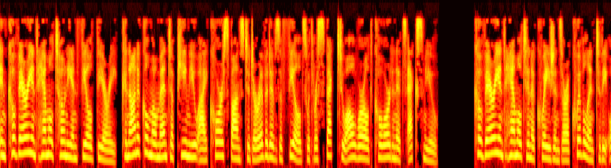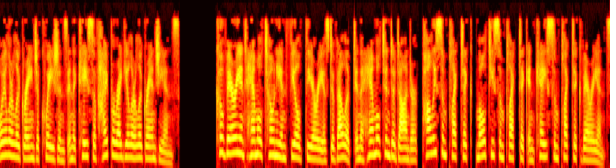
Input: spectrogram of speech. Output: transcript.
In covariant Hamiltonian field theory, canonical momenta p mu i corresponds to derivatives of fields with respect to all world coordinates x mu. Covariant Hamilton equations are equivalent to the Euler-Lagrange equations in the case of hyperregular Lagrangians. Covariant Hamiltonian field theory is developed in the Hamilton-de polysymplectic, multisymplectic and k-symplectic variants.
